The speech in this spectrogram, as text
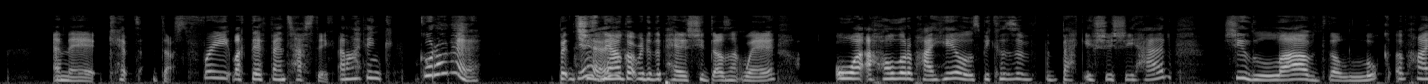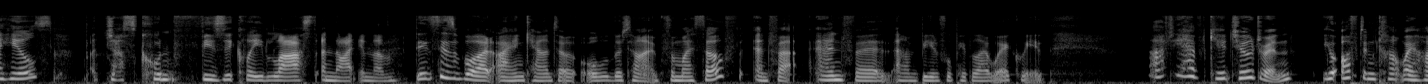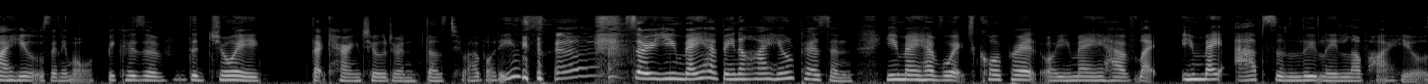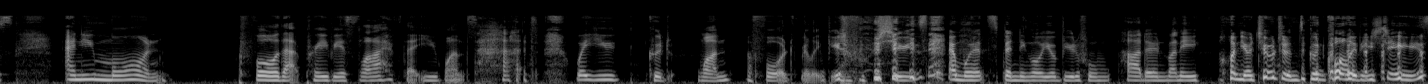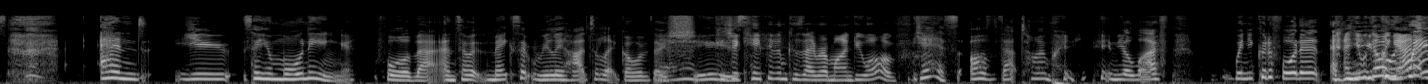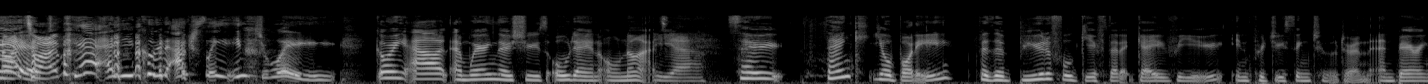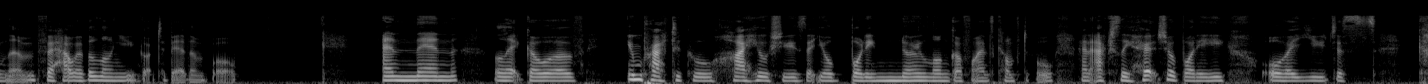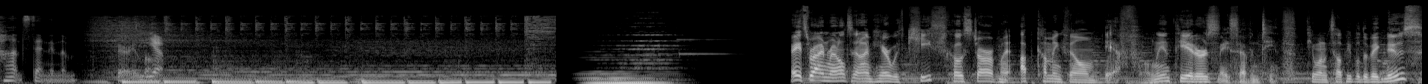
and they're kept dust free. Like they're fantastic, and I think good on her. But she's Yeah. now got rid of the pairs she doesn't wear, or a whole lot of high heels because of the back issues she had. She loved the look of high heels, but just couldn't physically last a night in them. This is what I encounter all the time for myself and for and for um, beautiful people I work with. After you have cute children, you often can't wear high heels anymore because of the joy that carrying children does to our bodies. so you may have been a high heeled person. You may have worked corporate or you may have like you may absolutely love high heels and you mourn for that previous life that you once had where you could one afford really beautiful shoes and weren't spending all your beautiful hard-earned money on your children's good quality shoes and you so you're mourning for that and so it makes it really hard to let go of those shoes Because you're keeping them because they remind you of. yes of that time in your life when you could afford it and, And you were going out at night time. yeah and you could actually enjoy going out and wearing those shoes all day and all night Yeah. so thank your body for the beautiful gift that it gave you in producing children and bearing them for however long you got to bear them for. And then let go of impractical high heel shoes that your body no longer finds comfortable and actually hurts your body or you just can't stand in them very long. Yep. Hey, it's Ryan Reynolds, and I'm here with Keith, co star of my upcoming film, If, only in theaters, May 17th. Do you want to tell people the big news?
